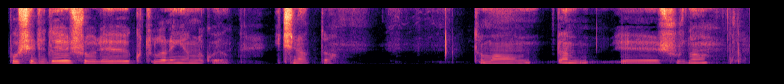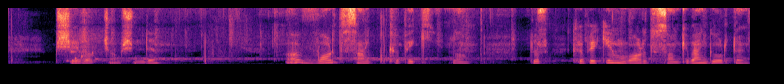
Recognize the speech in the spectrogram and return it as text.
Poşeti de şöyle kutuların yanına koyalım. İçine hatta. Tamam. Ben e, şuradan bir şey bakacağım şimdi. Arkadaşlar vardı sanki köpek lan. Dur köpek yem vardı sanki ben gördüm.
